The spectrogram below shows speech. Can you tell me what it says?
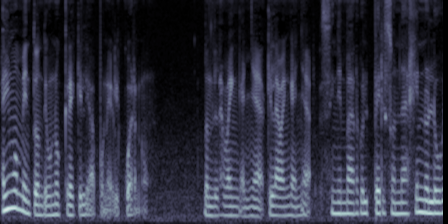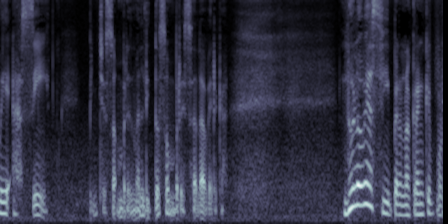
hay un momento donde uno cree que le va a poner el cuerno, donde la va a engañar, que la va a engañar. Sin embargo, el personaje no lo ve así. Pinches hombres, malditos hombres a la verga. No lo ve así, pero no crean que por,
